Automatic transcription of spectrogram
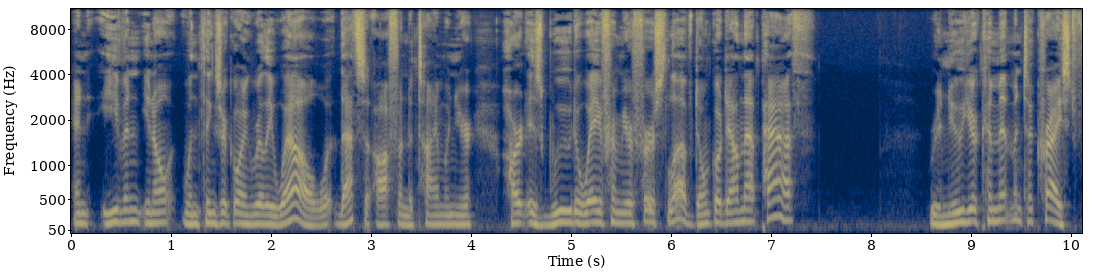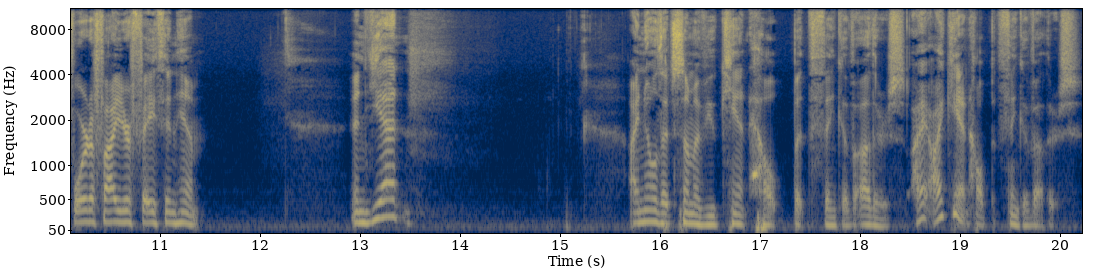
And even, you know, when things are going really well, that's often a time when your heart is wooed away from your first love. Don't go down that path. Renew your commitment to Christ. Fortify your faith in Him. And yet, I know that some of you can't help but think of others. I, I can't help but think of others.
